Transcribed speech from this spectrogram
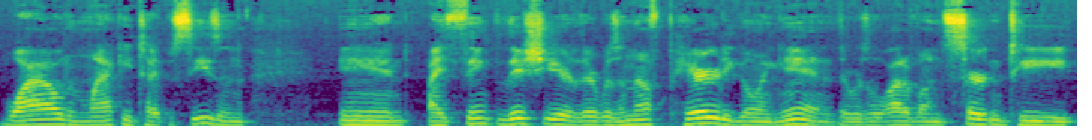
wild and wacky type of season. And I think this year there was enough parity going in. There was a lot of uncertainty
